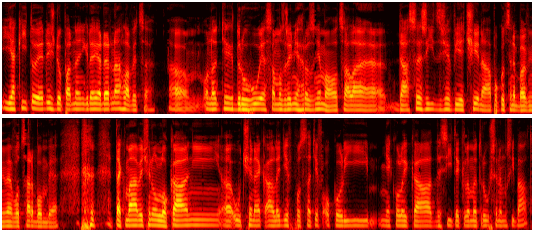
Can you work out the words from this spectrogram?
jaký to je, když dopadne někde jaderná hlavice. Um, ono těch druhů je samozřejmě hrozně moc, ale dá se říct, že většina, pokud se nebavíme o car bombě, tak má většinou lokální uh, účinek a lidi v podstatě v okolí několika desítek kilometrů už se nemusí bát?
